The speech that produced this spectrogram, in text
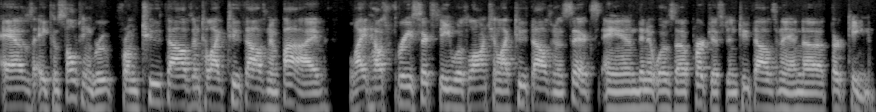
as a consulting group from 2000 to like 2005. Lighthouse 360 was launched in like 2006, and then it was uh, purchased in 2013.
